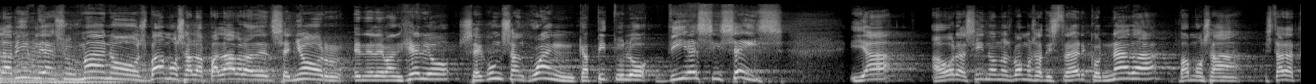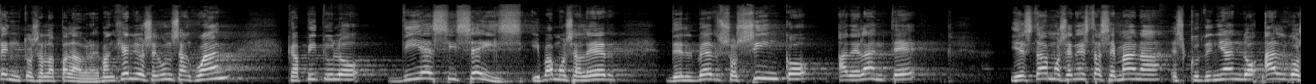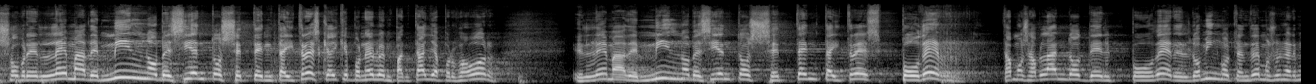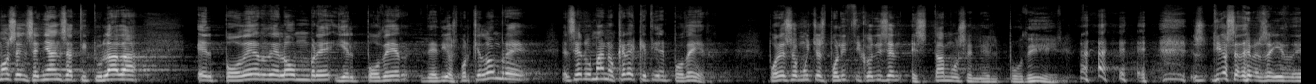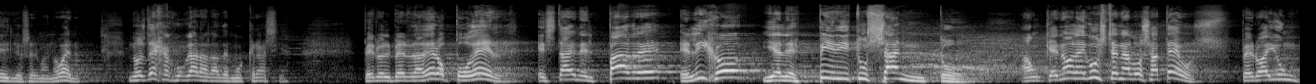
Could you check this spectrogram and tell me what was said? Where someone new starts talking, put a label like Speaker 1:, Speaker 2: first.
Speaker 1: La Biblia en sus manos, vamos a la palabra del Señor en el Evangelio según San Juan, capítulo 16. Y ya, ahora sí, no nos vamos a distraer con nada, vamos a estar atentos a la palabra. Evangelio según San Juan, capítulo 16, y vamos a leer del verso 5 adelante y estamos en esta semana escudriñando algo sobre el lema de 1973, que hay que ponerlo en pantalla, por favor. El lema de 1973, poder. Estamos hablando del poder. El domingo tendremos una hermosa enseñanza titulada El poder del hombre y el poder de Dios. Porque el hombre, el ser humano cree que tiene poder. Por eso muchos políticos dicen, estamos en el poder. Dios se debe reír de ellos, hermano. Bueno, nos deja jugar a la democracia. Pero el verdadero poder está en el Padre, el Hijo y el Espíritu Santo. Aunque no le gusten a los ateos, pero hay un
